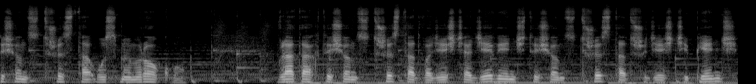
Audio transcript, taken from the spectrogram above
1308 roku. W latach 1329-1335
